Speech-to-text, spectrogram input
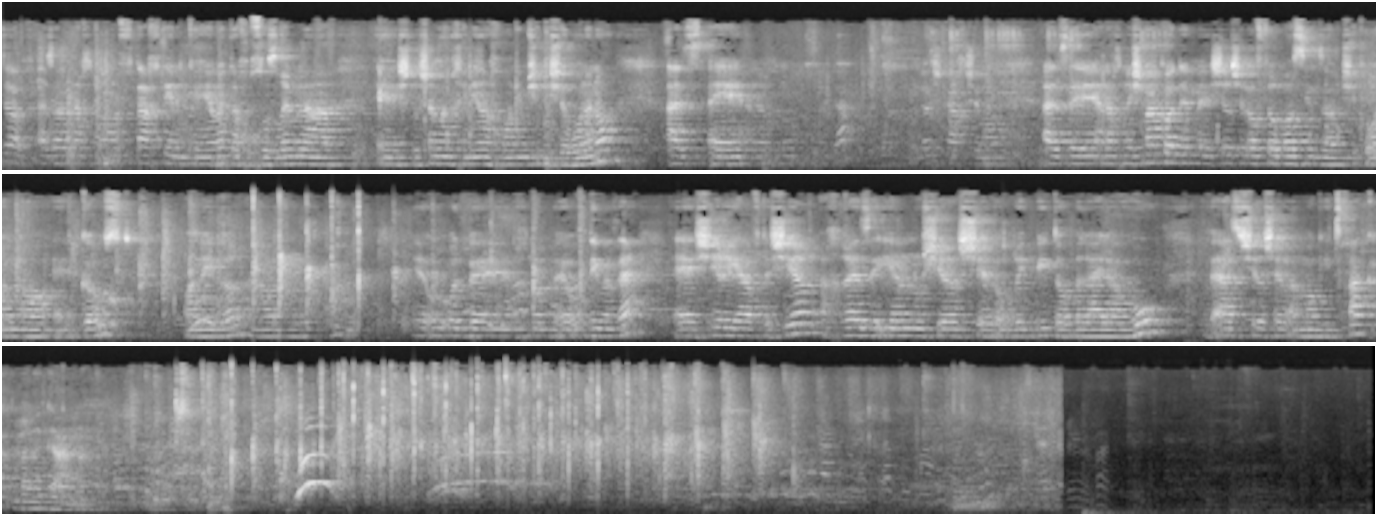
טוב, אז אנחנו הבטחתי, אני מקיימת, אנחנו חוזרים לשלושה מלחינים האחרונים שנשארו לנו. אז אה, אנחנו, לא. אז אה, אנחנו נשמע קודם אה, שיר של עופר מוסינזון שקוראים לו Ghost, או Neighbor, אנחנו עוד עובדים על זה. ישיר יהב את השיר, אחרי זה יהיה לנו שיר של עמרי פיטו בלילה ההוא, ואז שיר של אלמוג יצחק, בלאגן.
